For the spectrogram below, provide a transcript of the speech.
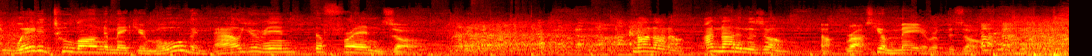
You waited too long to make your move, and now you're in the friend zone. No, no, no. I'm not in the zone. Oh, Ross, you're mayor of the zone.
